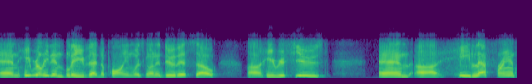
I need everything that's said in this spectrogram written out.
and he really didn't believe that Napoleon was going to do this, so uh, he refused. And uh, he left France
